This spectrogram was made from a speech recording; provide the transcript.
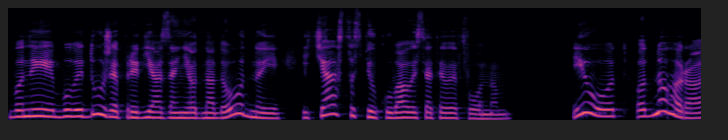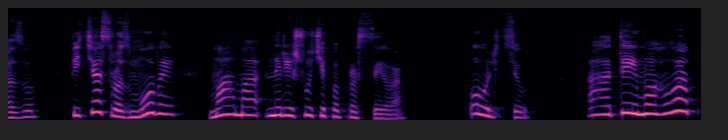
Вони були дуже прив'язані одна до одної і часто спілкувалися телефоном. І от одного разу, під час розмови, мама нерішуче попросила Ольцю, а ти могла б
